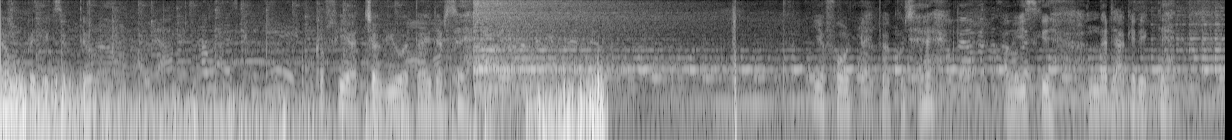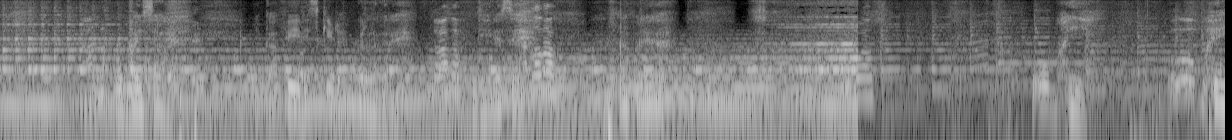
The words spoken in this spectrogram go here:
डाउन पे देख सकते हो। काफ़ी अच्छा व्यू आता है इधर से। ये फोर्ट टाइप का कुछ है। अभी इसके अंदर जाके देखते हैं। ओ भाई साहब, ये काफ़ी रिस्की टाइप का लग रहा है। धीरे से। उठना पड़ेगा। ओ भाई ओ भाई।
